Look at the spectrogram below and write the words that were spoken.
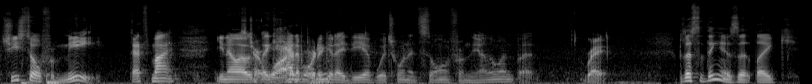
she stole from me. That's my." You know, I would, like had a pretty good idea of which one had stolen from the other one, but Right. But that's the thing is that like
